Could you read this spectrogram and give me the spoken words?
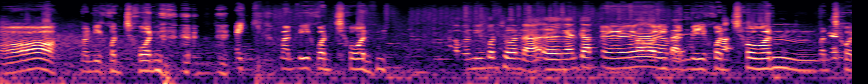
อ๋อ มันมีคนชน ไอ้ มันมีคนชน อามันมีคนชนนะเอองั้นก็เอเอาอนี่ไปมันมีคนชน มันชน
